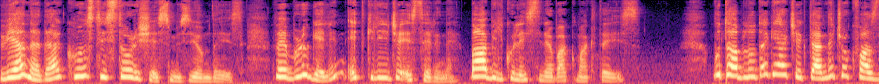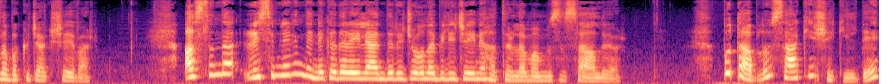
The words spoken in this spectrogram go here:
Viyana'da Kunsthistorisches Museum'dayız ve Bruegel'in etkileyici eserine, Babil Kulesi'ne bakmaktayız. Bu tabloda gerçekten de çok fazla bakacak şey var. Aslında resimlerin de ne kadar eğlendirici olabileceğini hatırlamamızı sağlıyor. Bu tablo sakin şekilde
